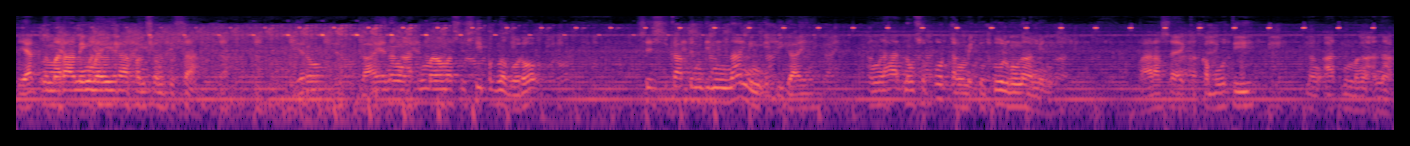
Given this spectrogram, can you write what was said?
Tiyak na maraming mahirapan sa umpisa. Pero gaya ng ating mga masisipag na guro, sisikapin din namin ibigay ang lahat ng suportang may tutulong namin para sa ikakabuti ng ating mga anak.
